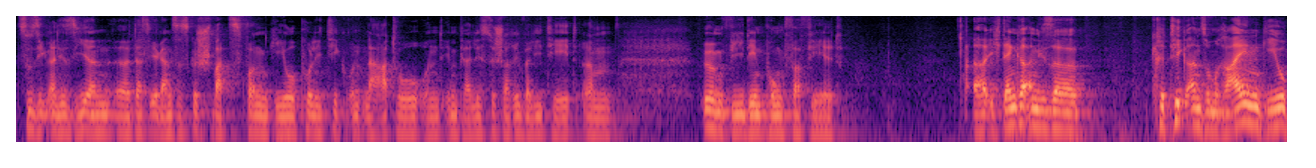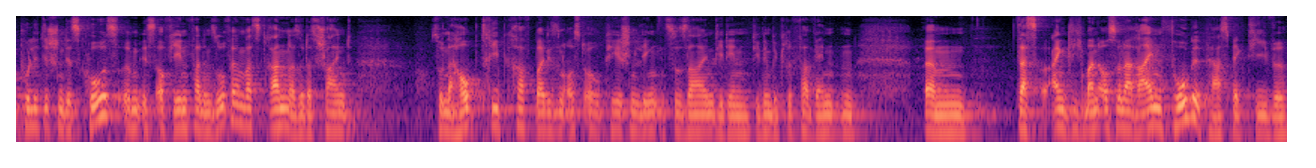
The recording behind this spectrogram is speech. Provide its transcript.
zu signalisieren, äh, dass ihr ganzes Geschwatz von Geopolitik und NATO und imperialistischer Rivalität ähm, irgendwie den Punkt verfehlt. Äh, ich denke, an dieser Kritik an so einem rein geopolitischen Diskurs ähm, ist auf jeden Fall insofern was dran. Also das scheint so eine Haupttriebkraft bei diesen osteuropäischen Linken zu sein, die den, die den Begriff verwenden, ähm, dass eigentlich man aus so einer reinen Vogelperspektive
